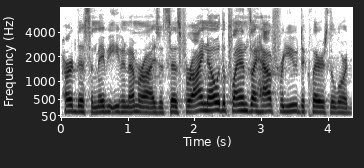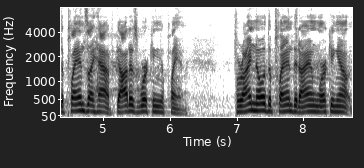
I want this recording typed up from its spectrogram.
heard this and maybe even memorized. It says, "For I know the plans I have for you," declares the Lord. The plans I have, God is working a plan. For I know the plan that I am working out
